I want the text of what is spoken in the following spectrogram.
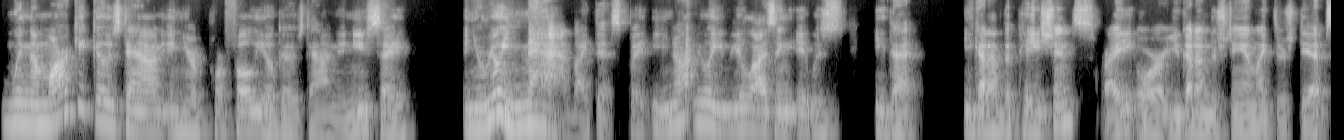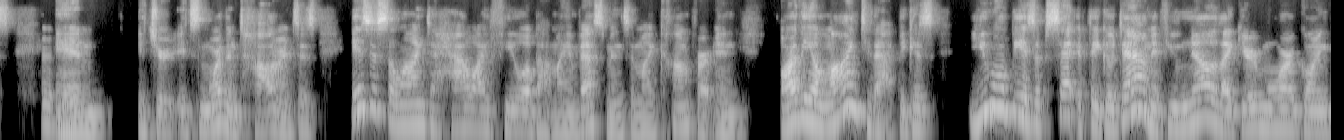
when the market goes down and your portfolio goes down and you say, and you're really mad like this, but you're not really realizing it was that you got to have the patience, right? Or you got to understand like there's dips mm-hmm. and it's your, it's more than tolerances is this aligned to how I feel about my investments and my comfort? And are they aligned to that? Because you won't be as upset if they go down if you know like you're more going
